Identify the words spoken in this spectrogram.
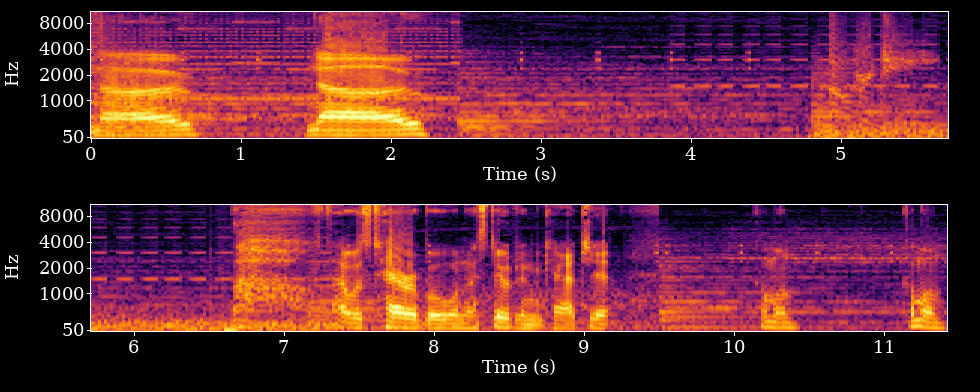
No. No. That was terrible and I still didn't catch it. Come on. Come on.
